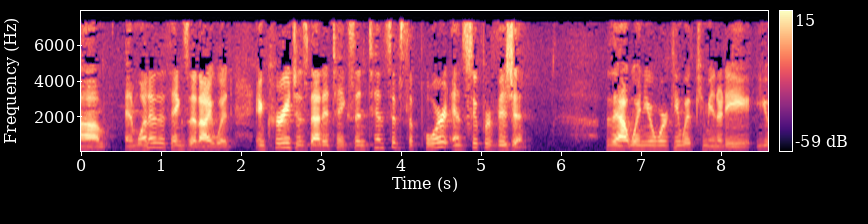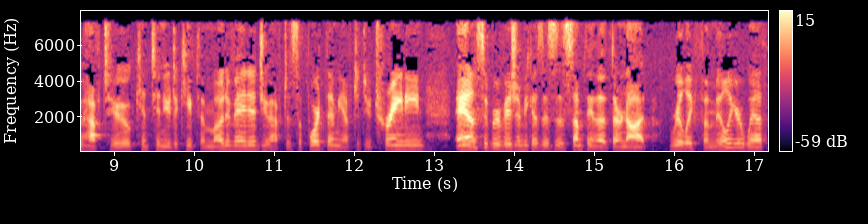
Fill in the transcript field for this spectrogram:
Um, and one of the things that I would encourage is that it takes intensive support and supervision. That when you're working with community, you have to continue to keep them motivated, you have to support them, you have to do training and supervision because this is something that they're not really familiar with,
